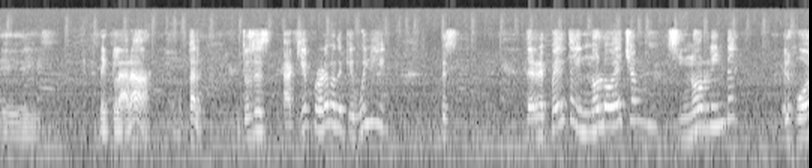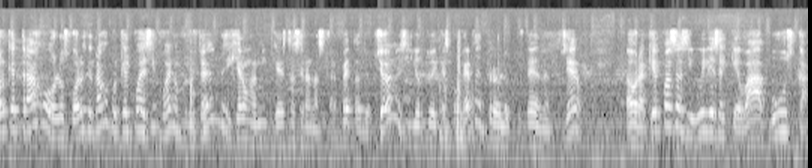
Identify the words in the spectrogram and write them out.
eh, declarada como tal. Entonces, aquí el problema es de que Willy, pues, de repente y no lo echan, si no rinde, el jugador que trajo o los jugadores que trajo, porque él puede decir, bueno, pero ustedes me dijeron a mí que estas eran las carpetas de opciones y yo tuve que escoger dentro de lo que ustedes me pusieron. Ahora, ¿qué pasa si Willy es el que va, busca,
